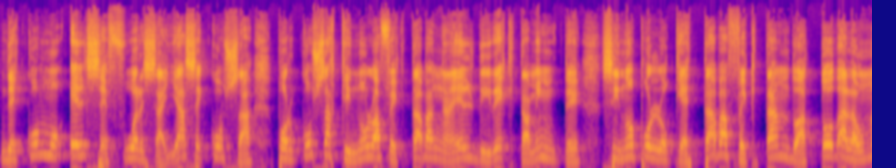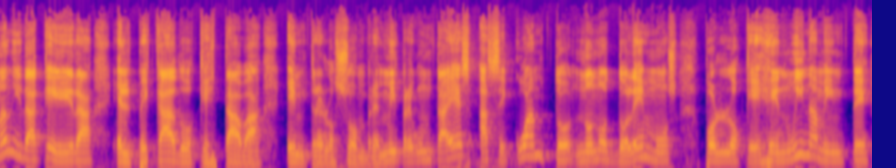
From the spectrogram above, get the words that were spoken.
de cómo Él se esfuerza y hace cosas por cosas que no lo afectaban a Él directamente, sino por lo que estaba afectando a toda la humanidad que era el pecado que estaba entre los hombres. Mi pregunta es, ¿hace cuánto no nos dolemos por lo que genuinamente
